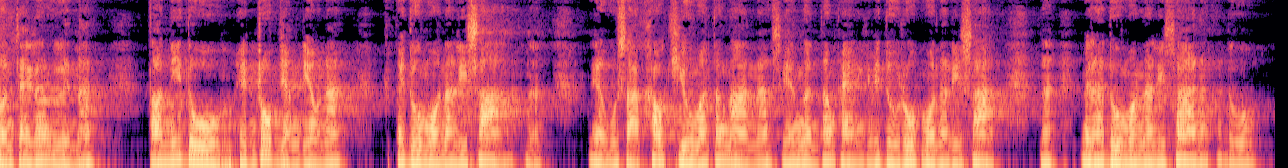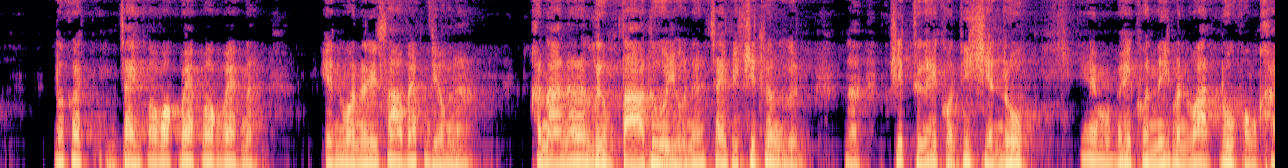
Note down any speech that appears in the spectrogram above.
สนใจเรื่องอื่นนะ ตอนนี้ดูเห็นรูปอย่างเดียวนะ ไปดูโมนาลิซานะเนี่ยอุตส่าห์เข้าคิวมาตั้งนานนะ เสียเงินตั้งแพงจะไปดูรูปโมนาลิซานะเวลาดูโมนาลิซานะก็ดู แล้วก็ใจก็วอกแวกวอกแวกนะเห็นโมนาลิซาแวบเดียวนะ ขณะนั้นลืมตาดูอยู่นะใจไปคิดเรื่องอื่นนะคิดถึงไอ้คนที่เขียนรูปเอ้ไอ้คนนี้มันวาดรูปของใคร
